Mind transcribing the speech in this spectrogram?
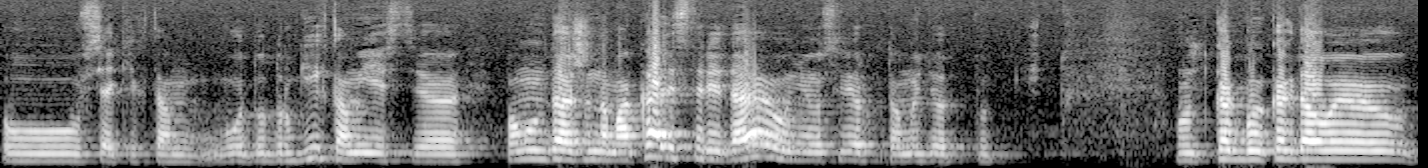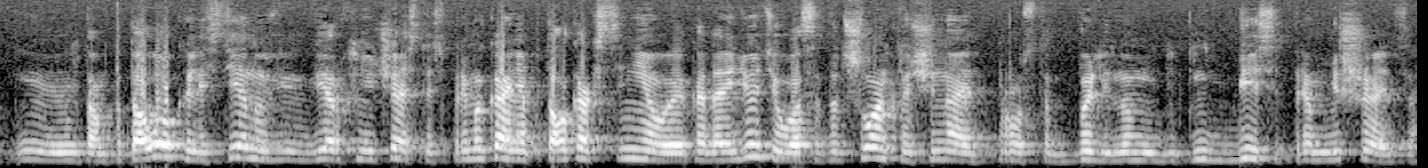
у всяких там, вот у других там есть, э, по-моему, даже на Макалистере, да, у него сверху там идет тут он как бы, когда вы там потолок или стену, верхнюю часть, то есть примыкание потолка к стене, вы когда идете, у вас этот шланг начинает просто, блин, он бесит, прям мешается.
